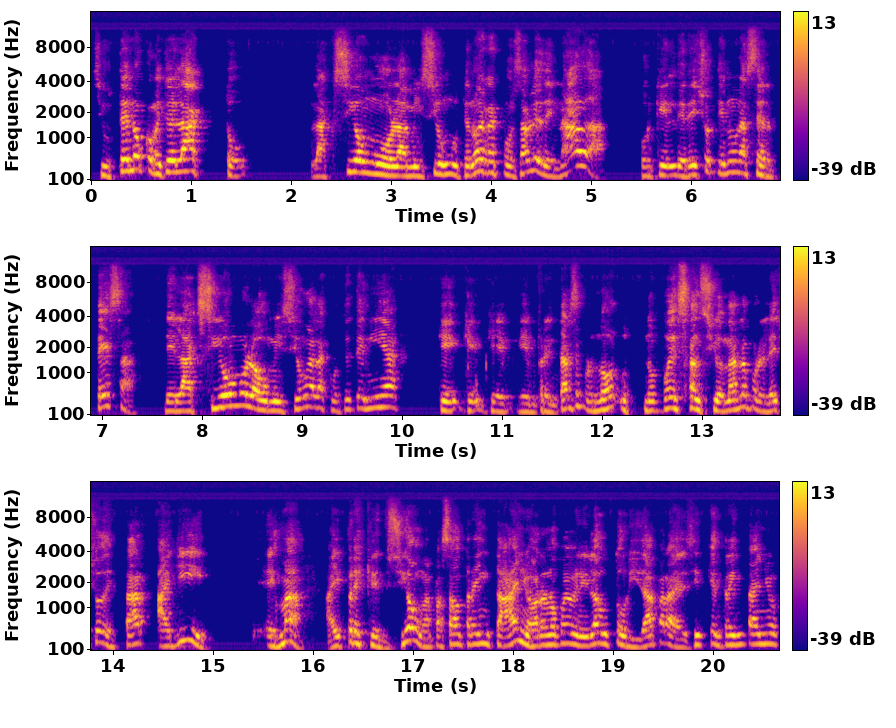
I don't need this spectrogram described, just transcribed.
si usted no cometió el acto, la acción o la misión, usted no es responsable de nada, porque el derecho tiene una certeza de la acción o la omisión a la que usted tenía que, enfrentarse, pero no, no puede sancionarla por el hecho de estar allí. Es más, hay prescripción, ha pasado 30 años, ahora no puede venir la autoridad para decir que en 30 años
